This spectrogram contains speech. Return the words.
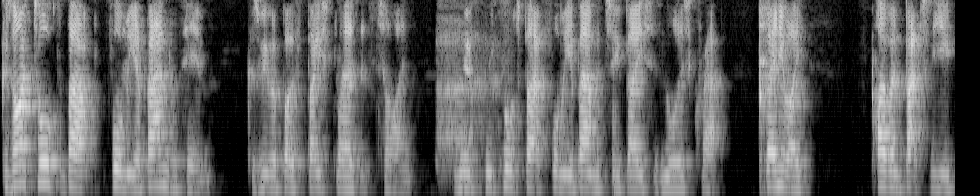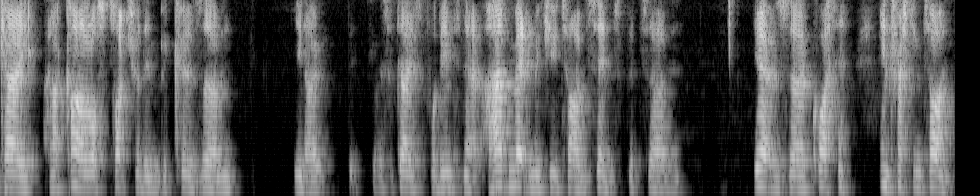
because I talked about forming a band with him because we were both bass players at the time. We, we talked about forming a band with two basses and all this crap. But anyway, I went back to the UK and I kind of lost touch with him because, um, you know, it was the days before the internet. I have met him a few times since, but um, yeah, it was uh, quite an interesting time.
